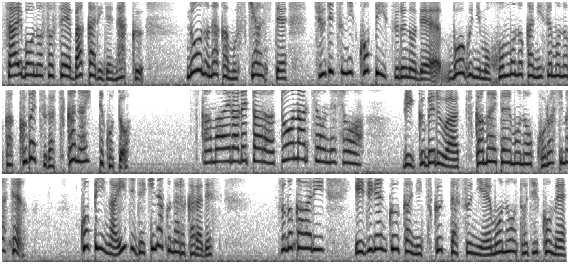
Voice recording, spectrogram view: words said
細胞の組成ばかりでなく脳の中もスキャンして忠実にコピーするので防具にも本物か偽物か区別がつかないってこと。捕まえられたらどうなっちゃうんでしょう。ビッグベルは捕まえた獲物を殺しませんコピーが維持できなくなるからです。その代わり異次元空間に作った巣に獲物を閉じ込め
